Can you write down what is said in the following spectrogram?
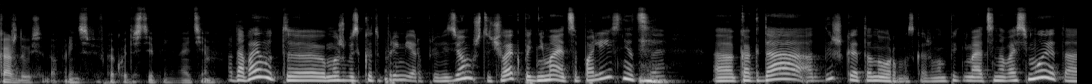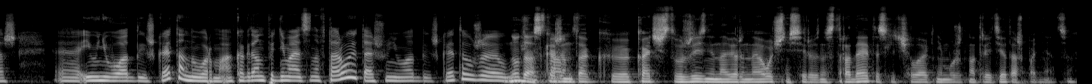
каждый у себя, в принципе, в какой-то степени найти. А давай вот, э, может быть, какой-то пример приведем, что человек поднимается по лестнице, э, когда отдышка — это норма, скажем. Он поднимается на восьмой этаж, э, и у него отдышка — это норма. А когда он поднимается на второй этаж, у него отдышка — это уже Ну да, скажем так, качество жизни, наверное, очень серьезно страдает, если человек не может на третий этаж подняться.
